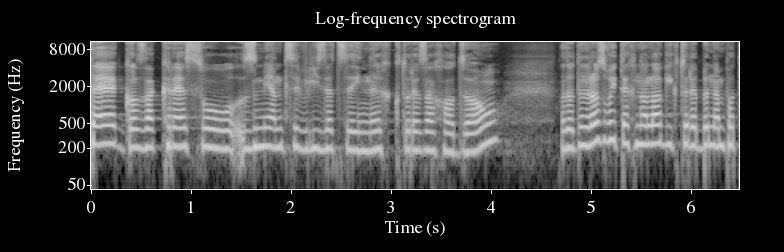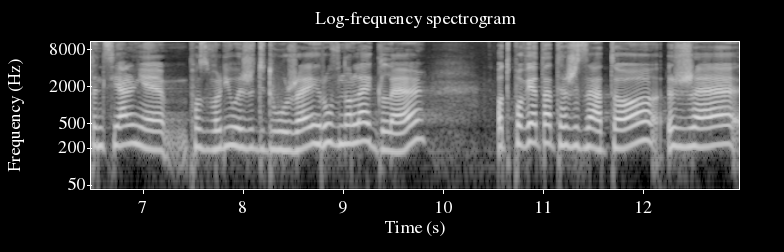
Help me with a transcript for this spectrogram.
tego zakresu zmian cywilizacyjnych, które zachodzą, no to ten rozwój technologii, które by nam potencjalnie pozwoliły żyć dłużej, równolegle odpowiada też za to, że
